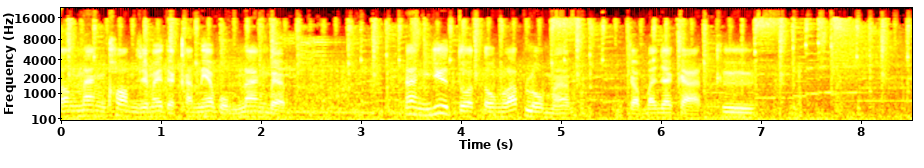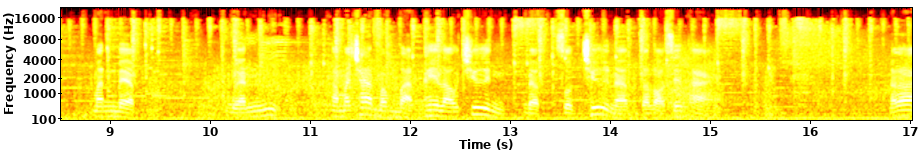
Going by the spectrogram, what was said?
ต้องนั่งค่อมใช่ไหมแต่คันนี้ผมนั่งแบบ นั่งยืดตัวตรงรับลมครับกับบรรยากาศคือ มันแบบเหมือน ธรรมชาติบำบัดให้เราชื่นแบบสดชื่นนะตลอดเส้นทาง แล้วก็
